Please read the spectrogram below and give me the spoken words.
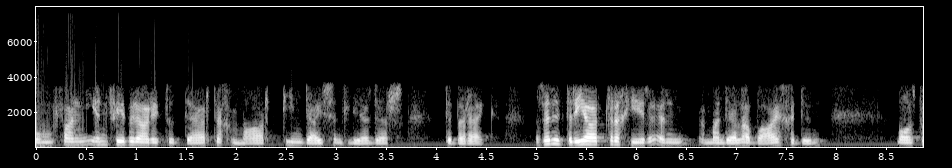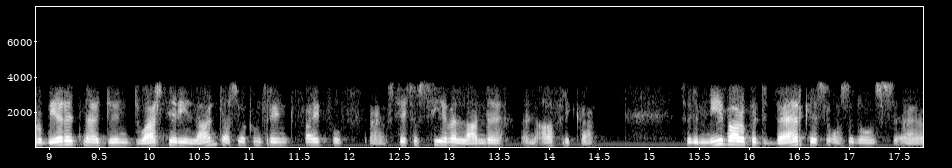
om van 1 Februarie tot 30 Maart 10000 leerders te bereik. Ons het dit 3 jaar terug hier in Mandela Bay gedoen maar ons probeer dit nou doen dwars deur die land asook omtrent 5 of uh, 6 of 7 lande in Afrika. So die manier waarop dit werk is ons het ons uh,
